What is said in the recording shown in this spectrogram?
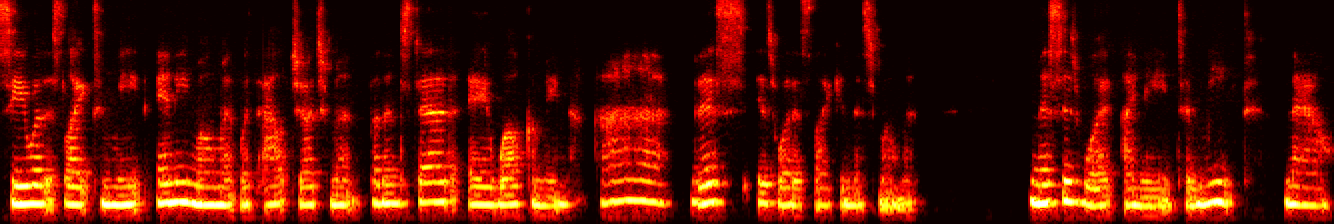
See what it's like to meet any moment without judgment, but instead a welcoming. Ah, this is what it's like in this moment. And this is what I need to meet now.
